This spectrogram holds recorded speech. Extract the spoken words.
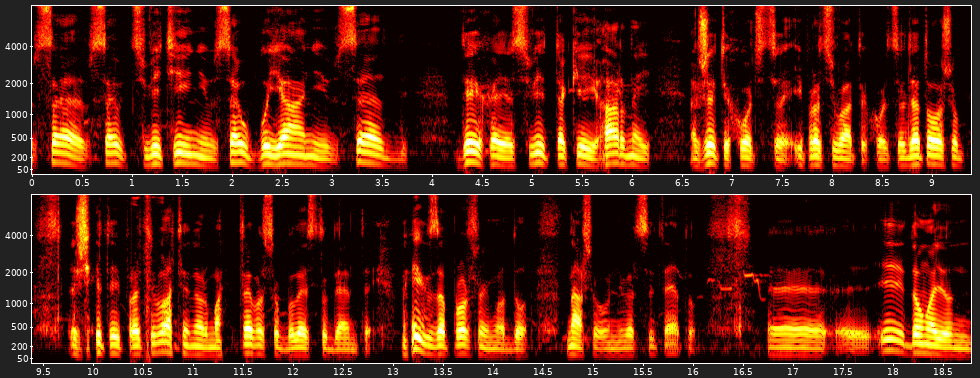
Все, все в цвітінні, все в буяні, все дихає, світ такий гарний. Жити хочеться і працювати хочеться. Для того, щоб жити і працювати нормально, треба, щоб були студенти. Ми їх запрошуємо до нашого університету. Е, е, І думаю,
